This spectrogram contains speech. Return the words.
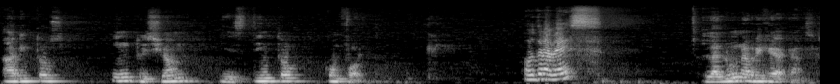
hábitos, intuición, instinto, confort. Otra vez, La luna rige a cáncer.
